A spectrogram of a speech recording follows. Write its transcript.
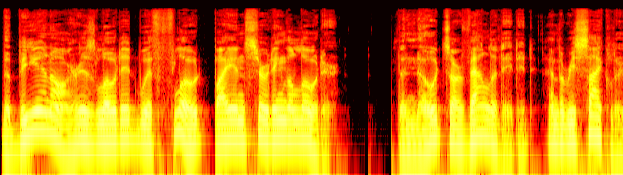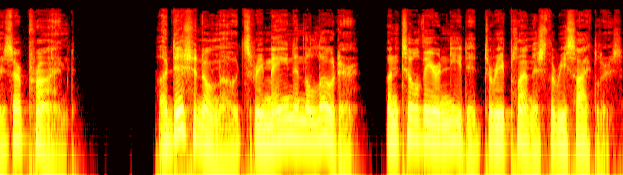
The BNR is loaded with float by inserting the loader. The notes are validated and the recyclers are primed. Additional notes remain in the loader until they are needed to replenish the recyclers.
